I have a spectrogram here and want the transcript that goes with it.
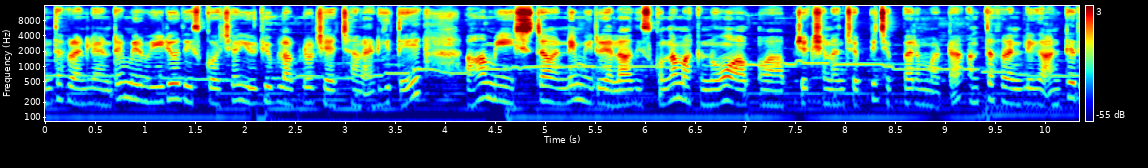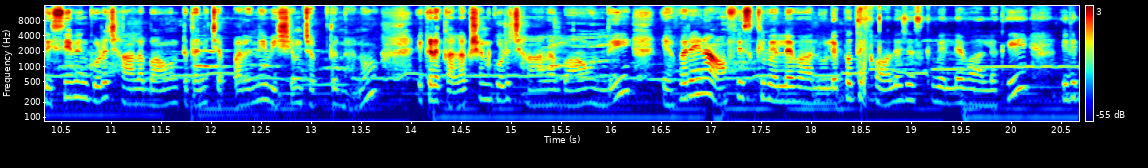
ఎంత ఫ్రెండ్లీ అంటే మీరు వీడియో తీసుకొచ్చా యూట్యూబ్లో అప్లోడ్ చేయొచ్చా అని అడిగితే మీ ఇష్టం అండి మీరు ఎలా తీసుకున్నా మాకు నో అబ్జెక్షన్ అని చెప్పి చెప్పారనమాట అంత ఫ్రెండ్లీగా అంటే రిసీవింగ్ కూడా చాలా బాగుంటుందని చెప్పాలని విషయం చెప్తున్నాను. ఇక్కడ కలెక్షన్ కూడా చాలా బాగుంది. ఎవరైనా ఆఫీస్కి వెళ్ళే వాళ్ళు లేకపోతే కాలేజెస్కి వెళ్ళే వాళ్ళకి ఇది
